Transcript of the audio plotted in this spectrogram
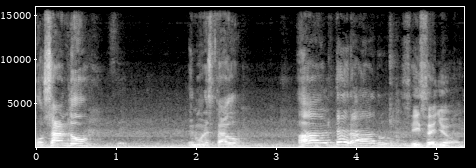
gozando, en un estado alterado. Sí, señor.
